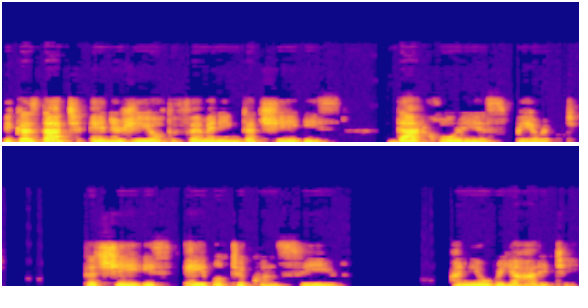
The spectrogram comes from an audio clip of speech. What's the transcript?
Because that energy of the feminine, that she is that Holy Spirit, that she is able to conceive a new reality.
